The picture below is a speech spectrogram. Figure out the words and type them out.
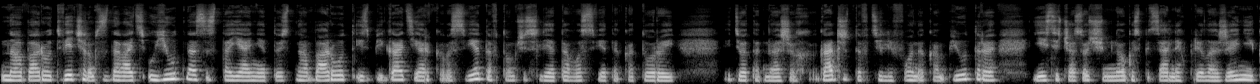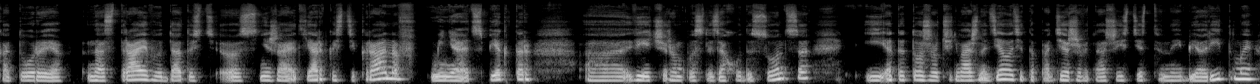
наоборот, вечером создавать уютное состояние, то есть, наоборот, избегать яркого света, в том числе того света, который идет от наших гаджетов, телефона, компьютера. Есть сейчас очень много специальных приложений, которые настраивают, да, то есть э, снижают яркость экранов, меняют спектр э, вечером после захода солнца. И это тоже очень важно делать, это поддерживать наши естественные биоритмы.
